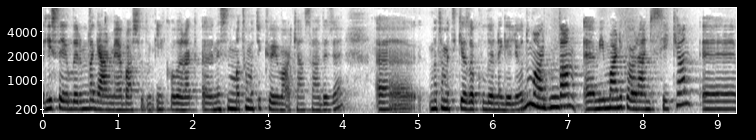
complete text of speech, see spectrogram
lise yıllarımda gelmeye başladım ilk olarak. Ee, Nesin Matematik Köyü varken sadece. Ee, matematik yaz okullarına geliyordum. Ardından e, mimarlık öğrencisiyken e,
